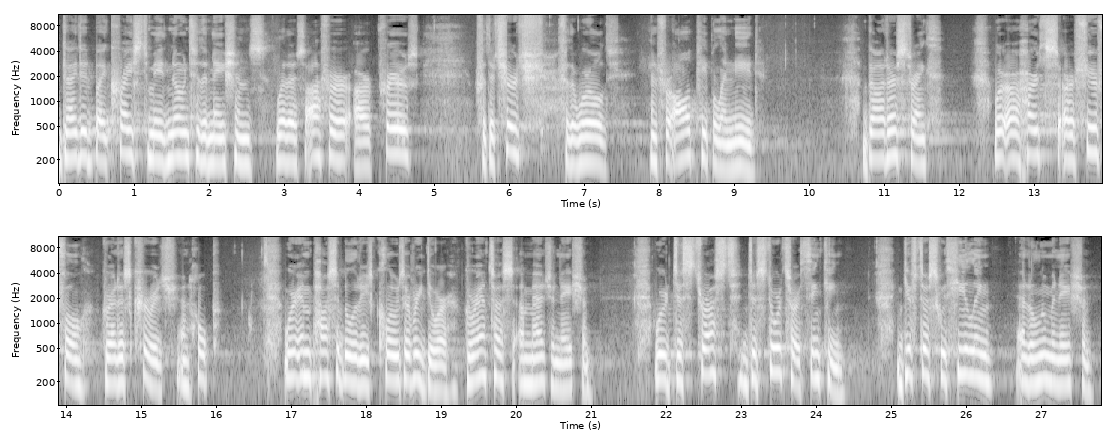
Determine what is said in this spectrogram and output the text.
Guided by Christ made known to the nations, let us offer our prayers for the church, for the world, and for all people in need. God, our strength, where our hearts are fearful, grant us courage and hope. Where impossibilities close every door, grant us imagination. Where distrust distorts our thinking, gift us with healing and illumination.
